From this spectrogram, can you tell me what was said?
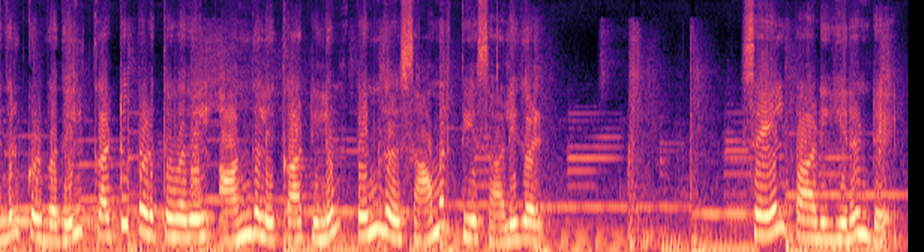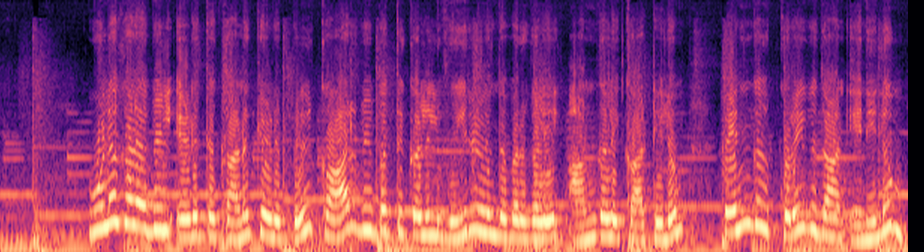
எதிர்கொள்வதில் கட்டுப்படுத்துவதில் ஆண்களை காட்டிலும் பெண்கள் சாமர்த்தியசாலிகள். செயல்பாடு இரண்டு. உலகளவில் எடுத்த கணக்கெடுப்பில் கார் விபத்துகளில் உயிரிழந்தவர்களில் ஆண்களை காட்டிலும் பெண்கள் குறைவுதான் எனினும்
